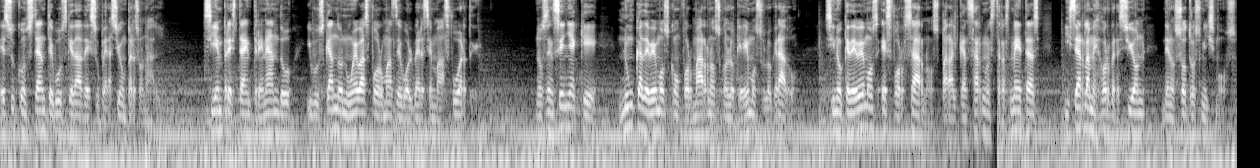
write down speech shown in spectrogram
es su constante búsqueda de superación personal. Siempre está entrenando y buscando nuevas formas de volverse más fuerte. Nos enseña que nunca debemos conformarnos con lo que hemos logrado sino que debemos esforzarnos para alcanzar nuestras metas y ser la mejor versión de nosotros mismos.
